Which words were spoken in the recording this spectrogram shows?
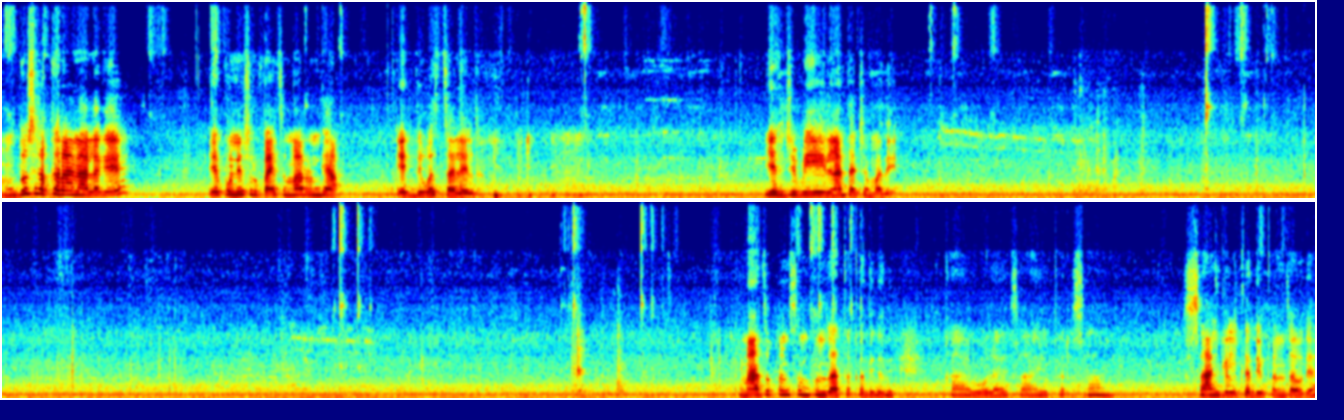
मग दुसरं करा ना लगे एकोणीस रुपयाचं मारून घ्या. एक दिवस चालेल. एक जी बी येईल ना त्याच्यामध्ये. माझं पण संपून जातं कधी कधी. काय बोलायचं आहे तर सांग. सांगेल कधी पण जाऊ द्या.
